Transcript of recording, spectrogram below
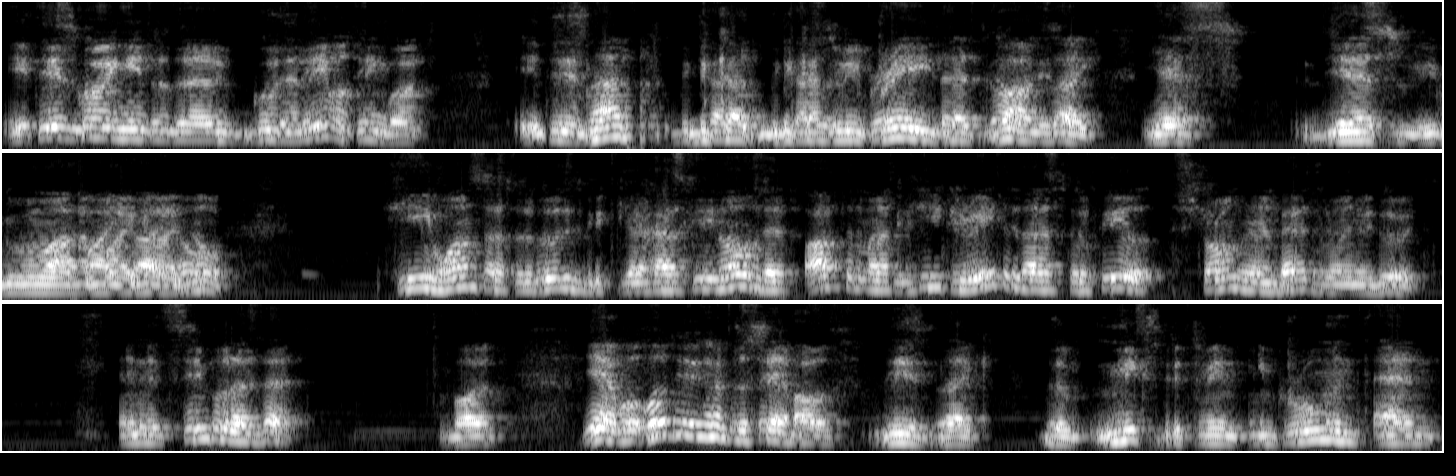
it is going into the good and evil thing, but it is not because because we pray that God is like yes, yes, my, my God, no. He wants us to do this because he knows that ultimately he created us to feel stronger and better when we do it, and it's simple as that. But yeah, but what do you have to say about this, like the mix between improvement and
